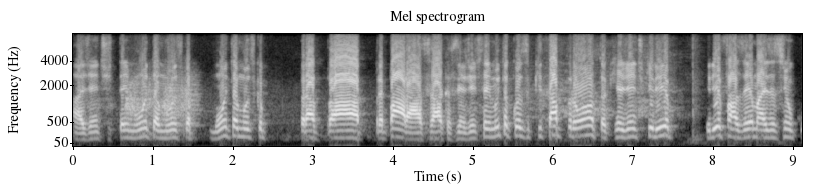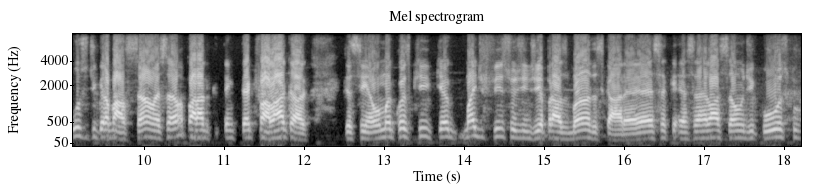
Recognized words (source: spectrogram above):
a gente tem muita música, muita música para preparar, saca? Assim, a gente tem muita coisa que tá pronta, que a gente queria queria fazer, mas assim, o curso de gravação, essa é uma parada que tem que ter que falar, cara. Que assim, é uma coisa que, que é mais difícil hoje em dia para as bandas, cara, é essa, essa relação de custo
